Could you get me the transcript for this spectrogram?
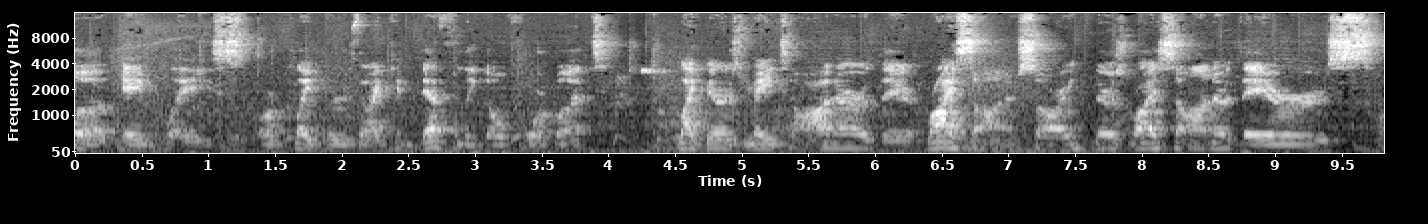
uh, gameplays or playthroughs that I can definitely go for, but like there's Made to Honor, there Rise to Honor, sorry. There's Rise to Honor, there's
